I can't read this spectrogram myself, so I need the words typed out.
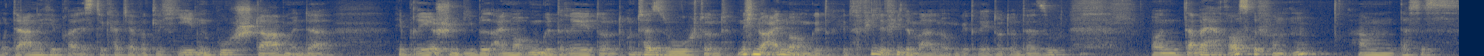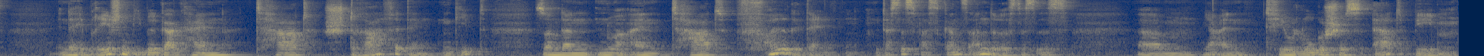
moderne Hebraistik hat ja wirklich jeden Buchstaben in der hebräischen Bibel einmal umgedreht und untersucht und nicht nur einmal umgedreht, viele, viele Male umgedreht und untersucht und dabei herausgefunden, ähm, dass es in der hebräischen Bibel gar kein Tat-Strafe-Denken gibt, sondern nur ein Tat-Folgedenken. Und das ist was ganz anderes. Das ist ähm, ja, ein theologisches Erdbeben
